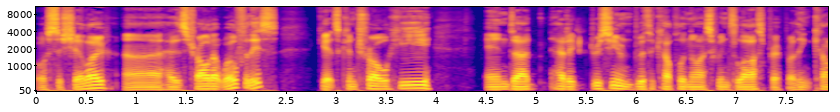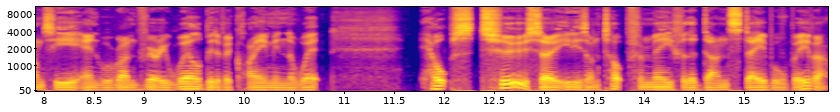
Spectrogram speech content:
or Sichello uh, has trialled up well for this. Gets control here and uh, had a, resumed with a couple of nice wins last prep. I think comes here and will run very well. Bit of a claim in the wet helps too. So it is on top for me for the Dunstable Beaver.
